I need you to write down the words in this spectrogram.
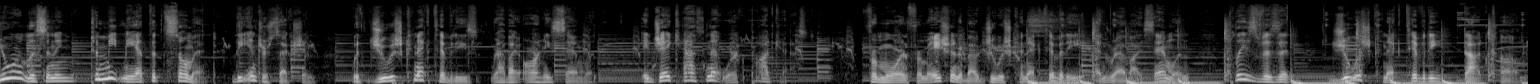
You are listening to Meet Me at the Tzomet, the intersection, with Jewish Connectivity's Rabbi Arnie Samlin, a JCast Network podcast. For more information about Jewish Connectivity and Rabbi Samlin, please visit jewishconnectivity.com.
